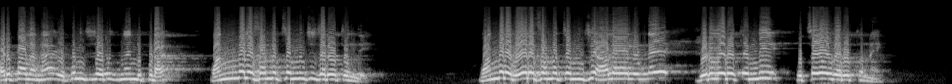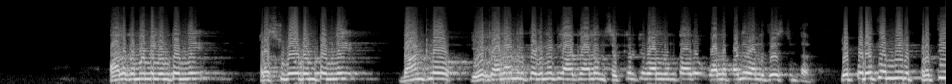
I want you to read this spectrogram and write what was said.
పరిపాలన ఎప్పటి నుంచి జరుగుతుందండి ఇప్పుడు వందల సంవత్సరం నుంచి జరుగుతుంది. వందల వేల సంవత్సరం నుంచి ఆలయాలు ఉన్నాయి గుడి జరుగుతుంది ఉత్సవాలు జరుగుతున్నాయి. పాలక మండలి ఉంటుంది ట్రస్ట్ బోర్డు ఉంటుంది. దాంట్లో ఏ కాలానికి తగినట్లు ఆ కాలం సెక్యూరిటీ వాళ్ళు ఉంటారు వాళ్ళ పని వాళ్ళు చేస్తుంటారు. ఎప్పుడైతే మీరు ప్రతి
